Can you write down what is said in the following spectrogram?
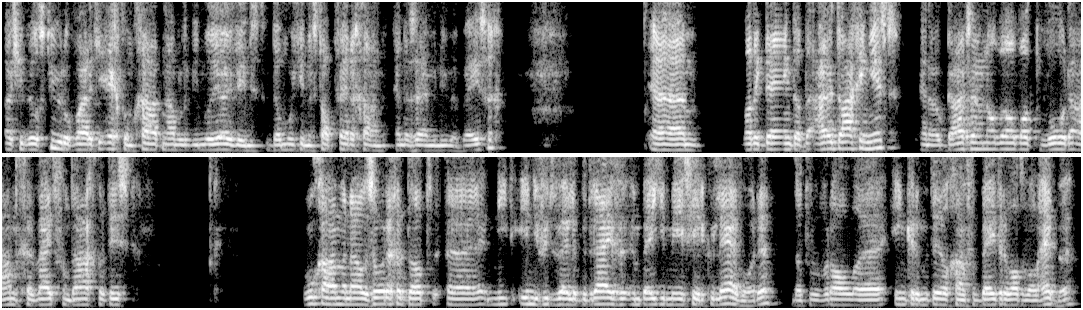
als je wil sturen op waar het je echt om gaat, namelijk die milieuwinst, dan moet je een stap verder gaan en daar zijn we nu mee bezig. Um, wat ik denk dat de uitdaging is, en ook daar zijn al wel wat woorden aan gewijd vandaag, dat is hoe gaan we nou zorgen dat uh, niet individuele bedrijven een beetje meer circulair worden? Dat we vooral uh, incrementeel gaan verbeteren wat we al hebben.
